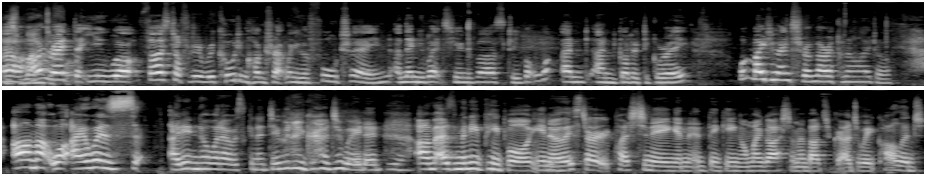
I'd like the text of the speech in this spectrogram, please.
It's Uh, I read that you were first offered a recording contract when you were 14, and then you went to university but what, and, and got a degree. What made you enter American Idol? Um, well, I was. I didn't know what I was going to do when I graduated. Um, as many people, you know, they start questioning and, and thinking, oh my gosh, I'm about to graduate college.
